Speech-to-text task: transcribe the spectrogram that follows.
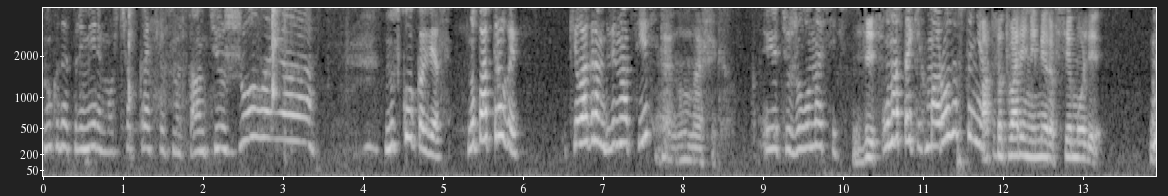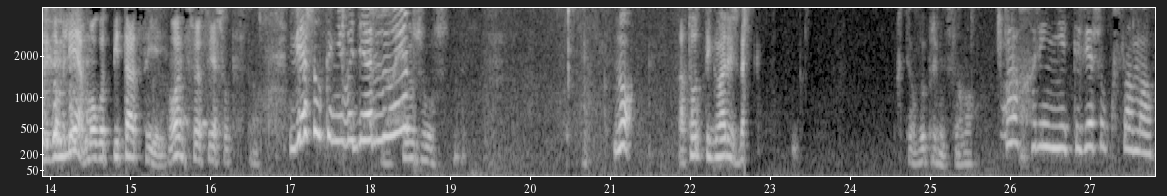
Ну-ка, дай примерим. Может, сейчас красиво смотрится. Она тяжелая. Ну, сколько вес? Ну, потрогай. Килограмм 12 есть? Да ну нафиг. Ее тяжело носить. Здесь У нас таких морозов-то нет. от сотворения мира все моли на земле могут питаться ей. Вон что с вешалкой стало. Вешалка не выдерживает. Тоже уж. Ну, А тут ты говоришь, да? Хотел выпрямить, сломал. охренеть, ты вешалку сломал.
